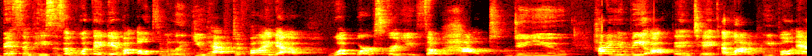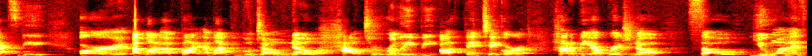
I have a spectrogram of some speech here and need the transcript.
bits and pieces of what they did, but ultimately you have to find out what works for you. So how do you how do you be authentic? A lot of people ask me or a lot of I find a lot of people don't know how to really be authentic or how to be original. So you want to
